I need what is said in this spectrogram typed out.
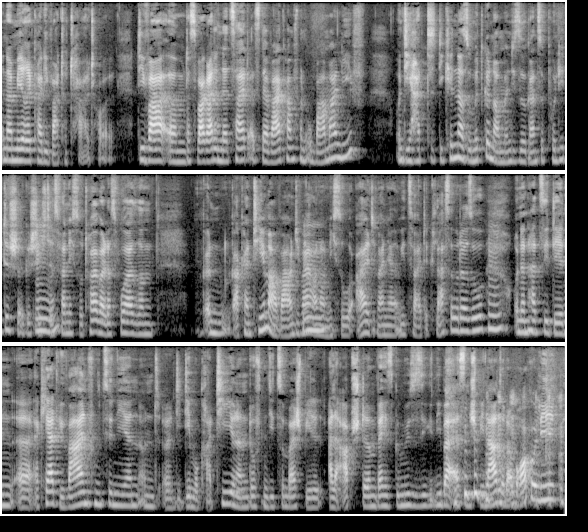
in Amerika, die war total toll. Die war, ähm, das war gerade in der Zeit, als der Wahlkampf von Obama lief. Und die hat die Kinder so mitgenommen in diese ganze politische Geschichte. Mhm. Das fand ich so toll, weil das vorher so ein gar kein Thema war. Und die waren mhm. auch noch nicht so alt, die waren ja irgendwie zweite Klasse oder so. Mhm. Und dann hat sie denen äh, erklärt, wie Wahlen funktionieren und äh, die Demokratie. Und dann durften die zum Beispiel alle abstimmen, welches Gemüse sie lieber essen, Spinat oder Brokkoli.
